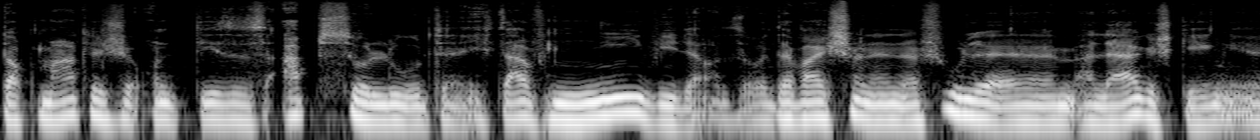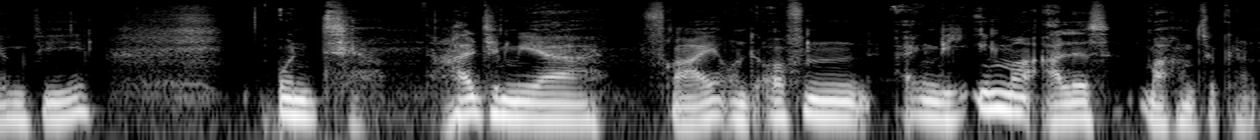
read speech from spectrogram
dogmatische und dieses absolute. Ich darf nie wieder und so. Da war ich schon in der Schule äh, allergisch gegen irgendwie und halte mir frei und offen eigentlich immer alles machen zu können.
